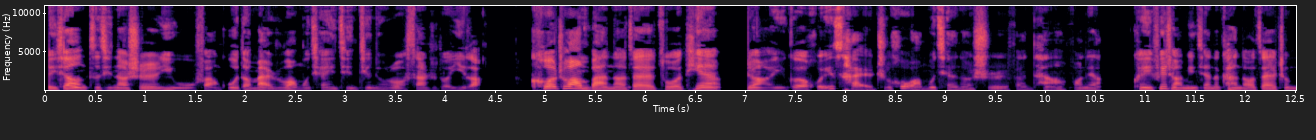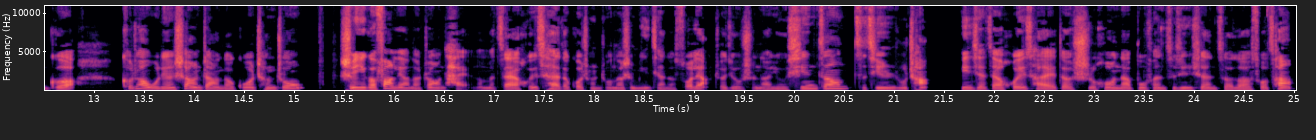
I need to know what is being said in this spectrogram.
北向资金呢是义无反顾的买入啊，目前已经净流入三十多亿了。科创板呢，在昨天这样一个回踩之后啊，目前呢是反弹啊放量，可以非常明显的看到，在整个科创五零上涨的过程中。是一个放量的状态，那么在回踩的过程中呢，是明显的缩量，这就是呢有新增资金入场，并且在回踩的时候呢，部分资金选择了锁仓，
